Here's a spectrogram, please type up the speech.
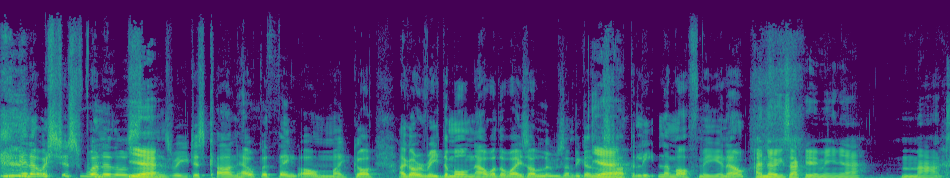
You know, it's just one of those Yeah. things where you just can't help but think, oh my god, I got to read them all now, otherwise I'll lose them because Yeah. I'll start deleting them off me. You know? I know exactly what you mean. Yeah, mad.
